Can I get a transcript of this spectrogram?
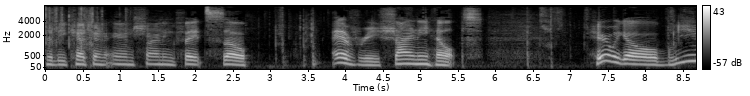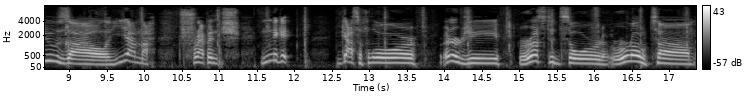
to be catching in Shining Fates, so every shiny helps. Here we go. Buizel, Yanma, Trapinch, Nickit, Gossifleur, Energy, Rusted Sword, Rotom,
